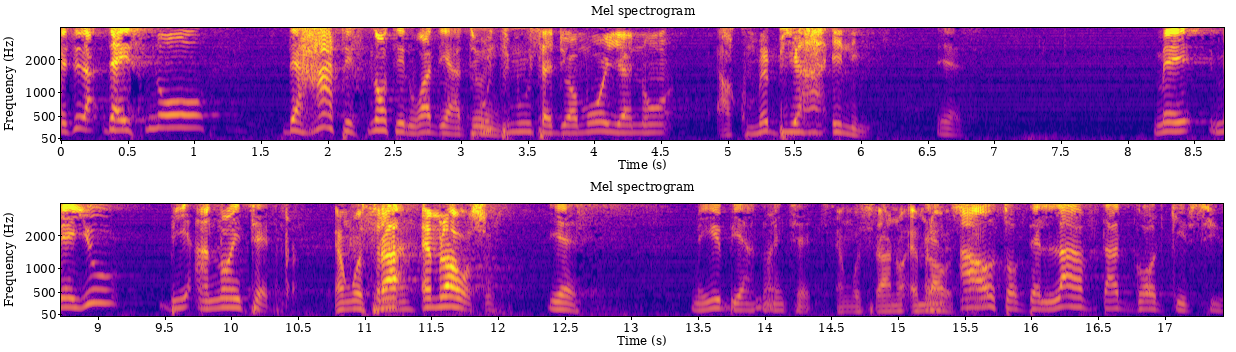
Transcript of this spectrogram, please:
I see that there is no, the heart is not in what they are doing. wotumi sɛ deɛ ɔmo yɛ no akoma biara ɛnim Yes. May, may you be anointed. ɛnwosra ɛmra wo so Yes. May you be anointed. ɛnwosra no ɛmra wo And out of the love that God gives you,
